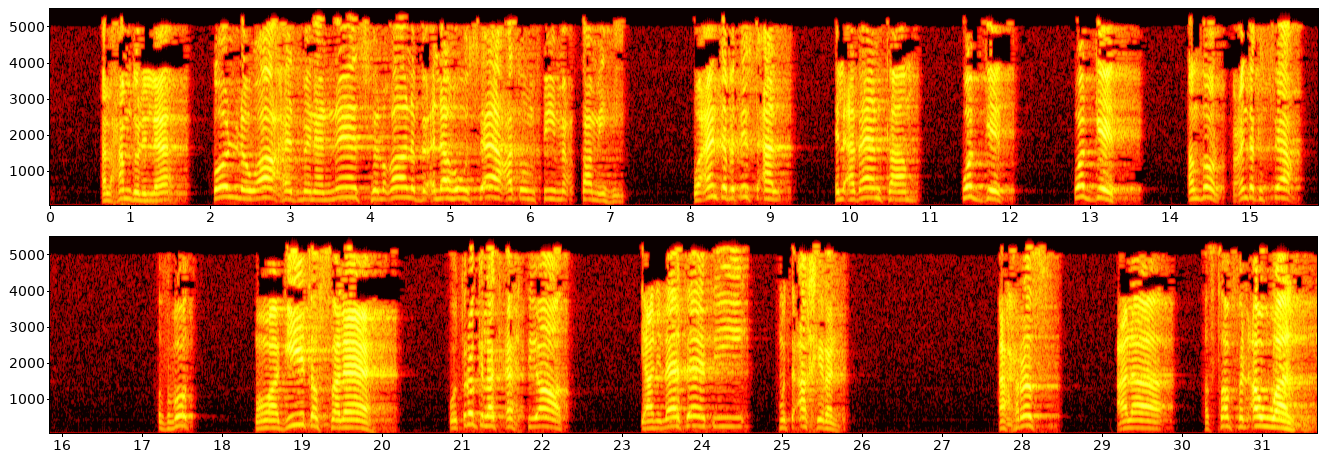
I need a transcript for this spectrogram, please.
الحمد لله كل واحد من الناس في الغالب له ساعة في معصمه. وأنت بتسأل الأذان كم وقت وقت انظر عندك الساعة. اضبط مواقيت الصلاة. واترك لك احتياط. يعني لا تأتي متأخرا. أحرص على الصف الأول.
